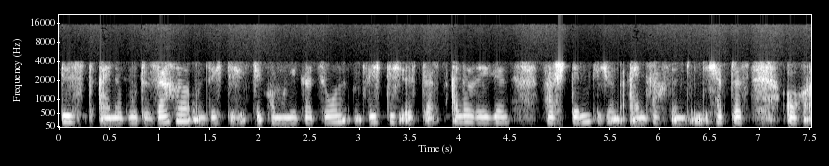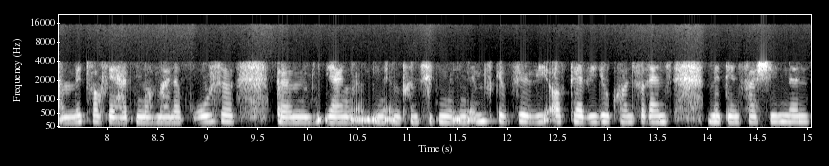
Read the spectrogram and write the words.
ist eine gute Sache und wichtig ist die Kommunikation und wichtig ist, dass alle Regeln verständlich und einfach sind. Und ich habe das auch am Mittwoch, wir hatten noch mal eine große ähm, ja im Prinzip ein Impfgipfel wie oft per Videokonferenz mit den verschiedenen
